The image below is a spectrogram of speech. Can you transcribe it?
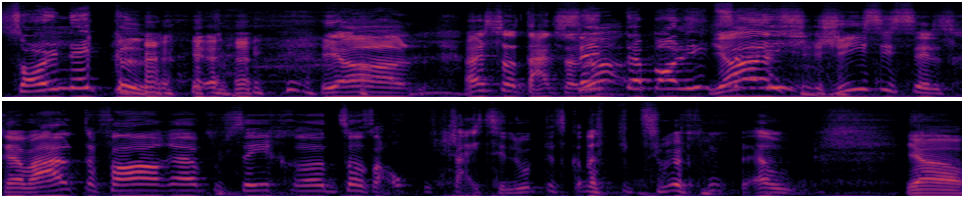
Säunickel! Ja, weißt du, du, Sind ja, der Polizei! ja, scheisse, sie das können Auto fahren, sicher und so. so oh, Scheiße, schau jetzt gerade zu. Oh. Ja,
